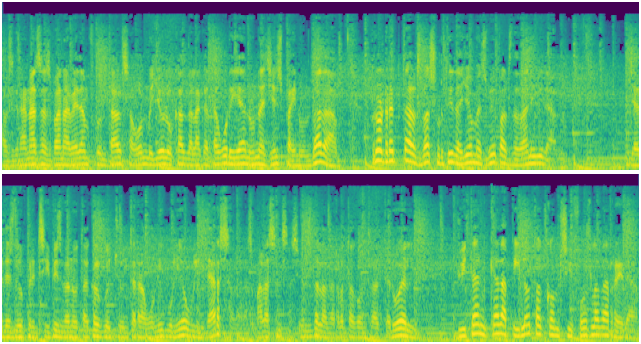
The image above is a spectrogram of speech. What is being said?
Els granes es van haver d'enfrontar al segon millor local de la categoria en una gespa inundada, però el repte els va sortir d'allò més bé pels de Dani Vidal. Ja des d'un principi es va notar que el conjunt tarragoní volia oblidar-se de les males sensacions de la derrota contra el Teruel, lluitant cada pilota com si fos la darrera.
